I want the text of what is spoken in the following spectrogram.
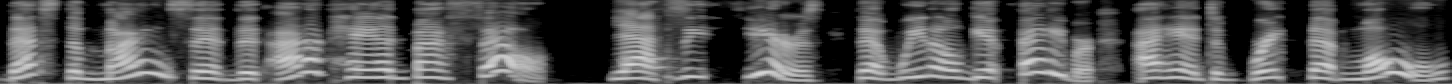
that's the mindset that I've had myself. Yes. All these years that we don't get favor. I had to break that mold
